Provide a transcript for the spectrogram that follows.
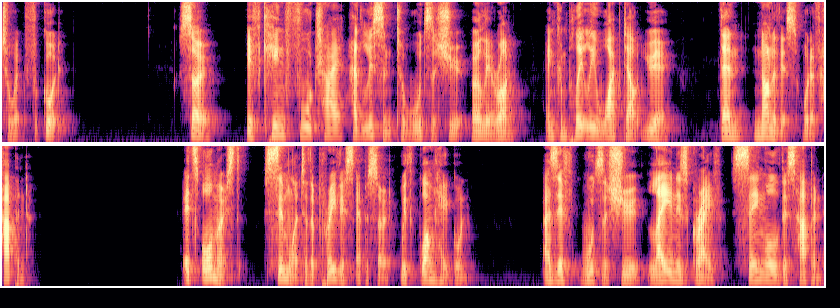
to it for good. So, if King Fu Chai had listened to Wu Zixu earlier on and completely wiped out Yue, then none of this would have happened. It's almost similar to the previous episode with Guanghe Gun, as if Wu Zixu lay in his grave seeing all this happen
